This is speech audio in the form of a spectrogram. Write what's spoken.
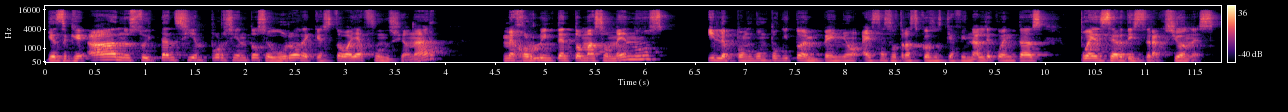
y es de que, ah, no estoy tan 100% seguro de que esto vaya a funcionar. Mejor lo intento más o menos y le pongo un poquito de empeño a estas otras cosas que a final de cuentas pueden ser distracciones.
